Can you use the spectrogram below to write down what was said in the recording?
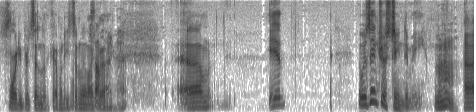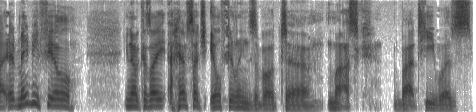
forty percent of the company, something like Something that. like that. It it was interesting to me. Mm-hmm. Uh, it made me feel, you know, because I, I have such ill feelings about uh, Musk, but he was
